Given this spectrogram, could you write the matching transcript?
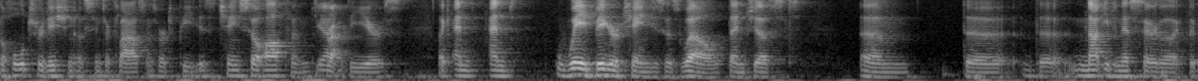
the whole tradition of Sinterklaas and Zwarte Piet is changed so often Yeah. throughout the years, like and and way bigger changes as well than just um, the the not even necessarily like the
